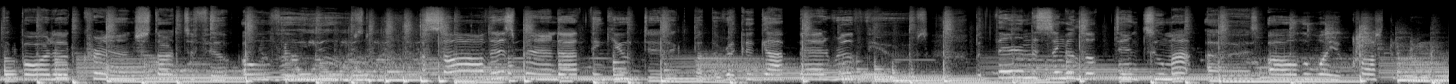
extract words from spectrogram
Sort border cringe, start to feel overused. I saw this band, I think you dig, but the record got bad reviews. But then the singer looked into my eyes all the way across the room.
